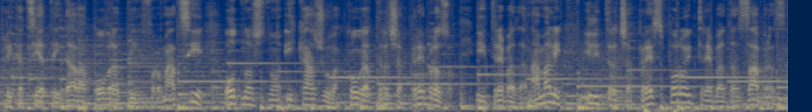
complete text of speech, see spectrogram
Апликацијата и дава повратни информации, односно и кажува кога трча пребрзо и треба да намали или трча преспоро и треба да забрза.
